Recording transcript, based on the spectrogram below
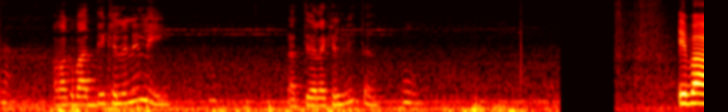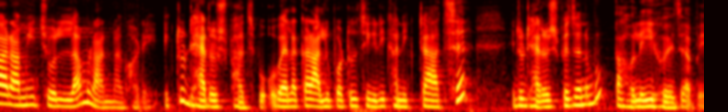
হ্যাঁ। আমাকে বাদ দিয়ে খেলে নিলি? রাত্রিবেলা খেলবি তো? হুম। এবার আমি চললাম রান্নাঘরে। একটু ঢ্যাঁড়স ভাজবো। ও বেলাকার আলু পটল চিংড়ি খানিকটা আছে একটু ঢ্যাঁড়স ভেজে নেব তাহলেই হয়ে যাবে।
